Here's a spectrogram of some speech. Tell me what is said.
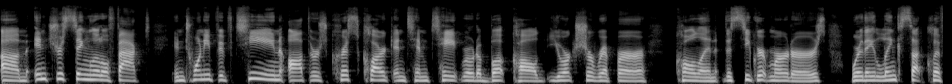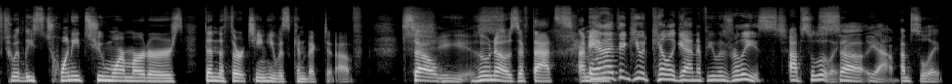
Um, interesting little fact in 2015, authors Chris Clark and Tim Tate wrote a book called Yorkshire Ripper colon the secret murders where they link sutcliffe to at least 22 more murders than the 13 he was convicted of so Jeez. who knows if that's i mean and I think he would kill again if he was released. absolutely So yeah. Absolutely.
